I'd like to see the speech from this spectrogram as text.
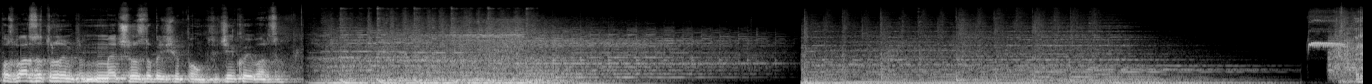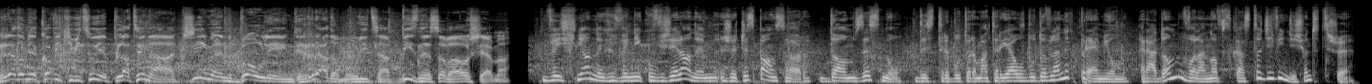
po bardzo trudnym meczu zdobyliśmy punkt. Dziękuję bardzo. Radomiakowi kibicuje platyna G-Man Bowling Radom, ulica Biznesowa 8. Wyśnionych wyników zielonym życzy sponsor. Dom ze snu. Dystrybutor materiałów budowlanych premium. Radom Wolanowska 193.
